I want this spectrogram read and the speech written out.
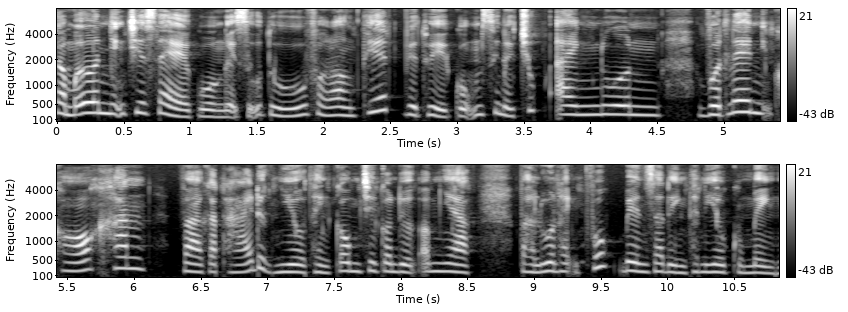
Cảm ơn những chia sẻ của nghệ sĩ ưu tú Phó Long Thiết. Việt Thủy cũng xin được chúc anh luôn vượt lên những khó khăn và gặt hái được nhiều thành công trên con đường âm nhạc và luôn hạnh phúc bên gia đình thân yêu của mình.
